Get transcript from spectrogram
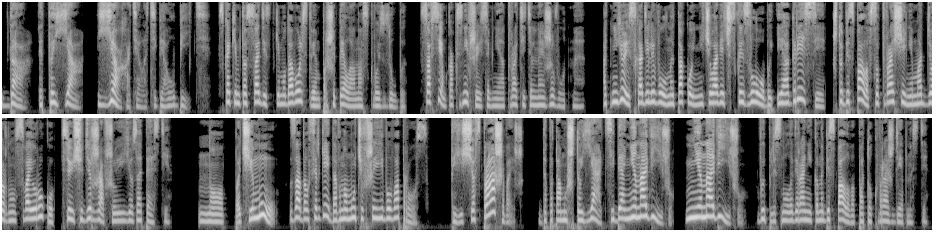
Да, это я. Я хотела тебя убить. С каким-то садистским удовольствием прошипела она сквозь зубы. Совсем как снившееся мне отвратительное животное. От нее исходили волны такой нечеловеческой злобы и агрессии, что Беспалов с отвращением отдернул свою руку, все еще державшую ее запястье. «Но почему?» — задал Сергей, давно мучивший его вопрос. Ты еще спрашиваешь? Да потому что я тебя ненавижу, ненавижу, выплеснула Вероника на Беспалова поток враждебности.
